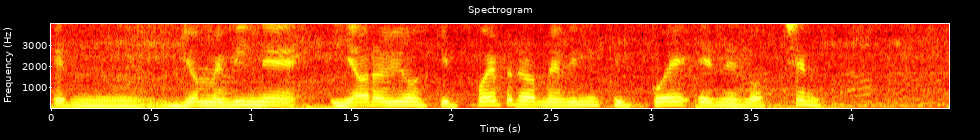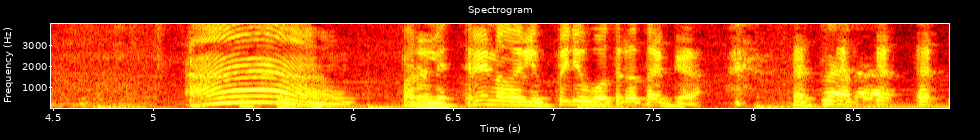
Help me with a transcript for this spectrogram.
en- yo me vine, y ahora vivo en Quilpué, pero me vine en Quilpué en el 80. Ah, para el estreno del Imperio Contraataca. Claro.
